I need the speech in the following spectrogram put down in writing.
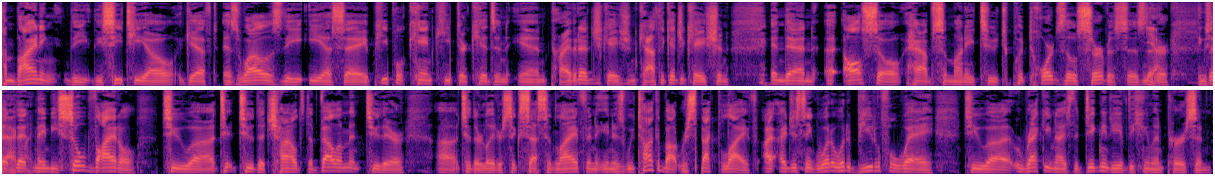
combining the, the CTO gift as well as the ESA, people can keep their kids in, in private education, Catholic education, and then uh, also have some money to, to put towards those services that yeah, are exactly. that, that may be so vital to, uh, to, to the child's development, to their uh, to their later success in life. And, and, as we talk about respect life, I, I just think what what a beautiful way to uh, recognize the dignity of the human person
